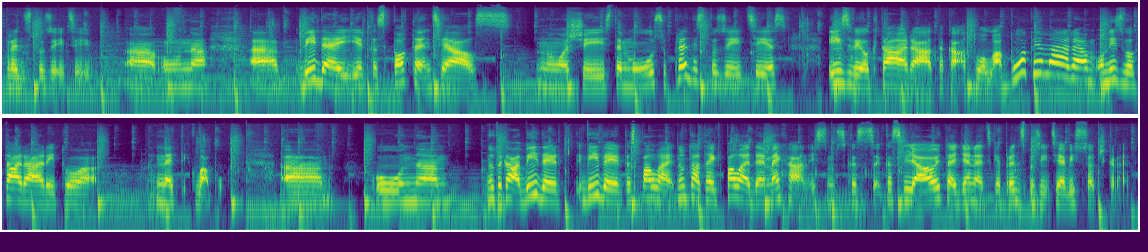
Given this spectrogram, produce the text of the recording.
predispozīciju. Uh, un uh, videi ir tas potenciāls no šīs mūsu predispozīcijas izvilkt ārā kā, to labo, piemēram, un izvilkt ārā arī to netik labo. Um, un, um, nu, tā kā vide ir, vide ir tas palai, nu, teikt, palaidē mehānisms, kas, kas ļauj tai ģenētiskajai predispozīcijai visu atšķirēt.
